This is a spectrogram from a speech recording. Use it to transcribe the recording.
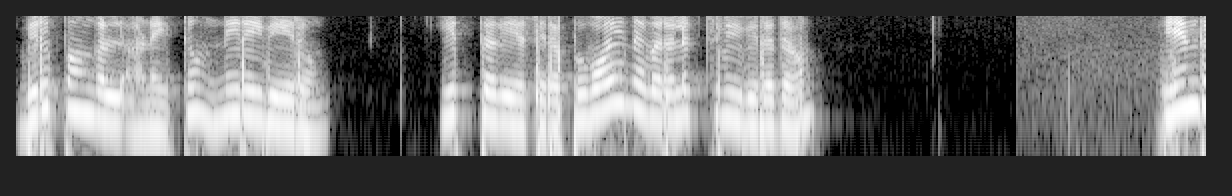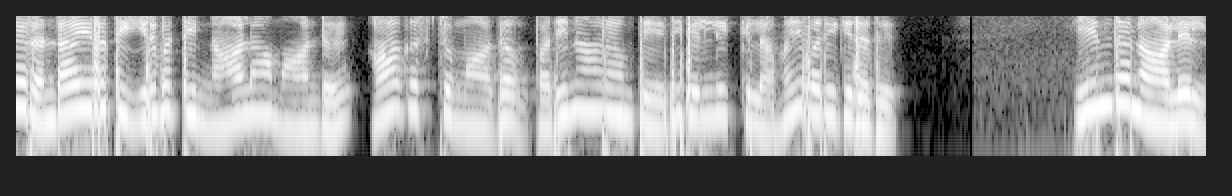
விருப்பங்கள் அனைத்தும் நிறைவேறும். இத்தகைய சிறப்பு வாய்ந்த வரலட்சுமி விரதம். இந்த ரெண்டாயிரத்தி இருபத்தி நாலாம் ஆண்டு ஆகஸ்ட் மாதம் பதினாறாம் தேதி வெள்ளிக்கிழமை வருகிறது. இந்த நாளில்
